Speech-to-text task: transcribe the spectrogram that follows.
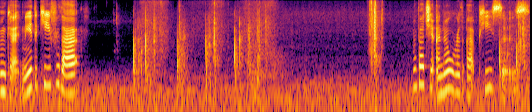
Okay, need the key for that. I bet you I know where that piece is.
